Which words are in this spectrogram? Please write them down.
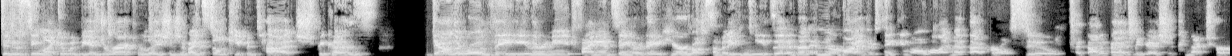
didn't seem like it would be a direct relationship, I'd still keep in touch because down the road, they either need financing or they hear about somebody who needs it. And then in their mind, they're thinking, oh, well, I met that girl, Sue, at that event. Maybe I should connect her,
